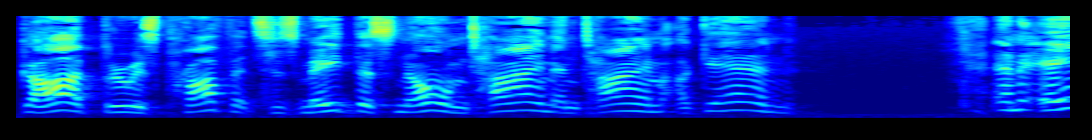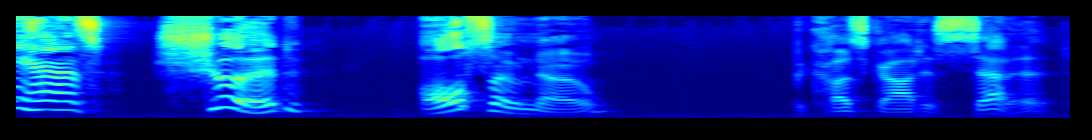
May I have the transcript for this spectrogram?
God, through his prophets, has made this known time and time again. And Ahaz should also know, because God has said it,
